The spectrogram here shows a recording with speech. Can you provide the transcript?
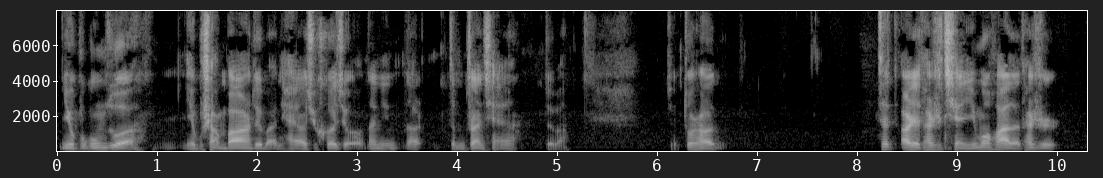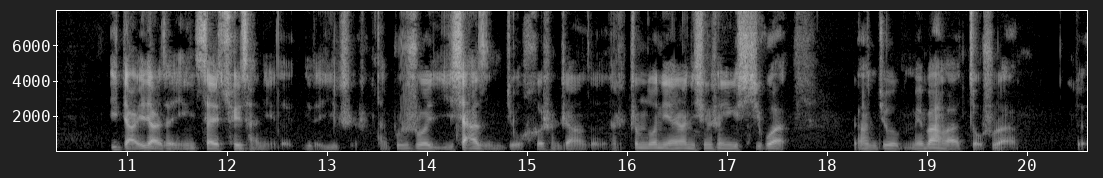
你又不工作，也不上班，对吧？你还要去喝酒，那你那怎么赚钱呀，对吧？就多少，这而且它是潜移默化的，它是一点一点在影在摧残你的你的意志，它不是说一下子你就喝成这样子的，它是这么多年让你形成一个习惯，然后你就没办法走出来。对，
